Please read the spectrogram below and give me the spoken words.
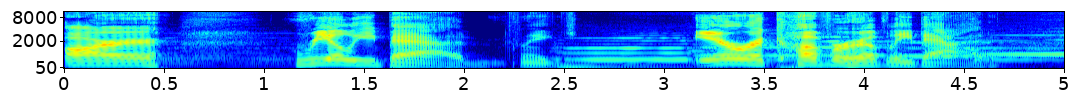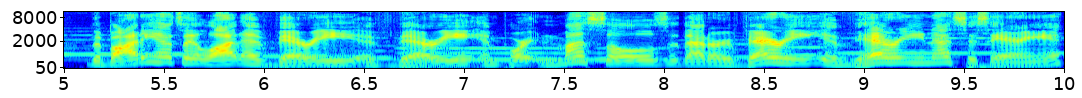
are really bad. Like, irrecoverably bad. The body has a lot of very, very important muscles that are very, very necessary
